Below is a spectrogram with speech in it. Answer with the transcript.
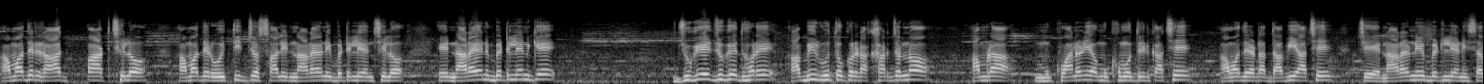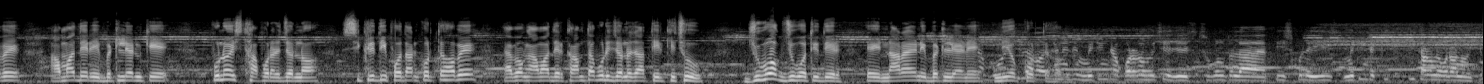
আমাদের রাজপাট ছিল, আমাদের ঐতিহ্যশালী নারায়ণী ব্যাটালিয়ন ছিল। এই নারায়ণী ব্যাটালিয়নকে যুগে যুগে ধরে আবির্ভূত করে রাখার জন্য আমরা মাননীয় মুখ্যমন্ত্রীর কাছে আমাদের একটা দাবি আছে যে নারায়ণী ব্যাটালিয়ন হিসাবে আমাদের এই ব্যাটালিয়নকে পুনঃস্থাপনের জন্য স্বীকৃতি প্রদান করতে হবে এবং আমাদের কামতাপুরী জনজাতির কিছু যুবক যুবতীদের এই নারায়ণী ব্যাটালিয়নে নিয়োগ করতে হবে। মিটিংটা করানো হয়েছে যে শকুন্তলা পি স্কুলে এই মিটিংটা কি কি কারণে করানো হয়েছে?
